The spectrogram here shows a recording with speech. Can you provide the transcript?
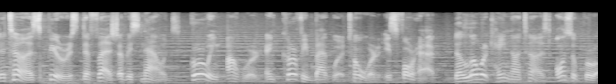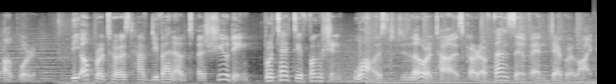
The tusk pierces the flesh of its snout, growing outward and curving backward toward its forehead. The lower canine tusks also grow upward. The upper tusks have developed a shielding, protective function, whilst the lower tusks are offensive and dagger-like.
